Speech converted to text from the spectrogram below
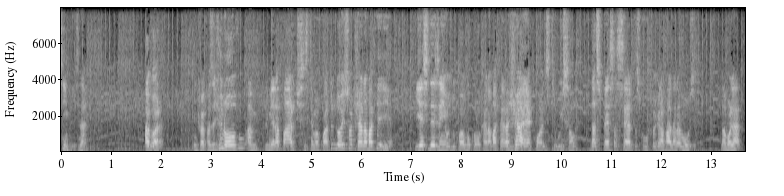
Simples, né? Agora, a gente vai fazer de novo a primeira parte, sistema 4 e 2, só que já na bateria. E esse desenho do qual eu vou colocar na bateria já é com a distribuição das peças certas, como foi gravada na música. Dá uma olhada.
